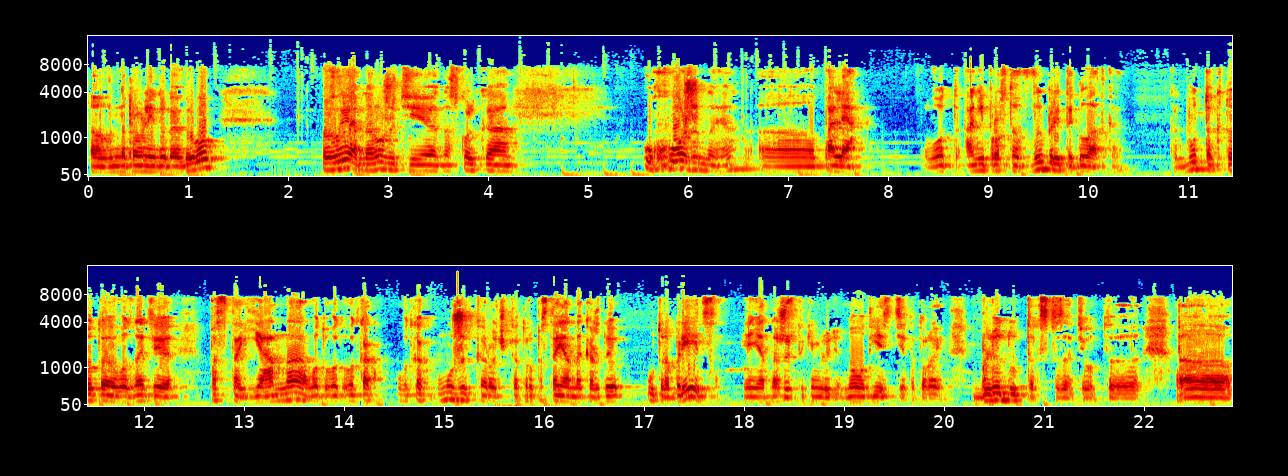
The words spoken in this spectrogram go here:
в направлении, другая в другом. Вы обнаружите, насколько ухоженные э, поля. Вот они просто выбриты гладко. Как будто кто-то, вот знаете, постоянно, вот, вот, вот, как, вот как мужик, короче, который постоянно каждое утро бреется, я не отношусь к таким людям, но вот есть те, которые блюдут, так сказать, вот э, э,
